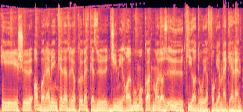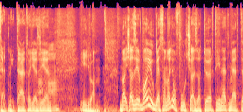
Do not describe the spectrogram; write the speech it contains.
és abban reménykedett, hogy a következő Jimmy albumokat majd az ő kiadója fogja megjelentetni. Tehát, hogy ez Aha. ilyen így van. Na és azért valljuk be, szóval nagyon furcsa ez a történet, mert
